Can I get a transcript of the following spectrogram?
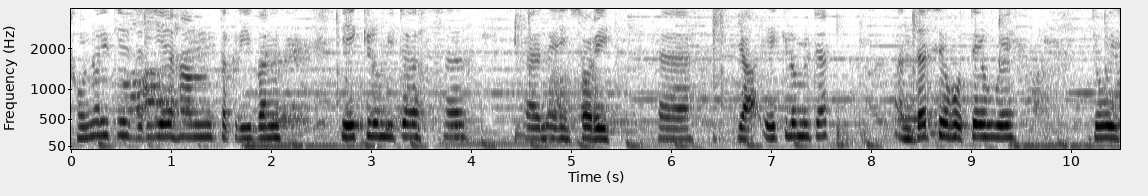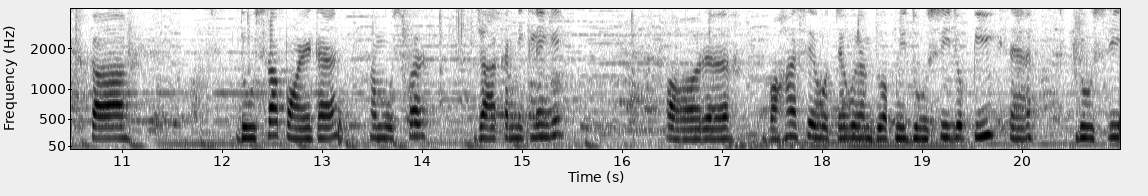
टनल के ज़रिए हम तकरीबन एक किलोमीटर नहीं सॉरी या एक किलोमीटर अंदर से होते हुए जो इसका दूसरा पॉइंट है, हम उस पर जाकर निकलेंगे। और वहाँ से होते हुए हम दो अपनी दूसरी जो पीक्स हैं, दूसरी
